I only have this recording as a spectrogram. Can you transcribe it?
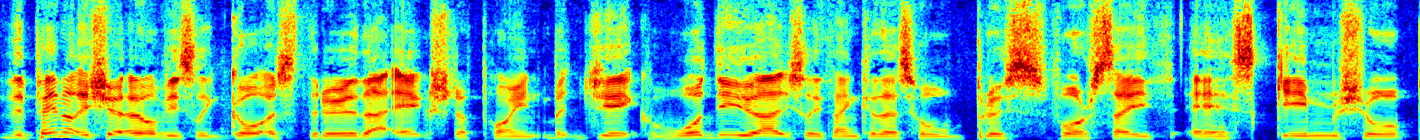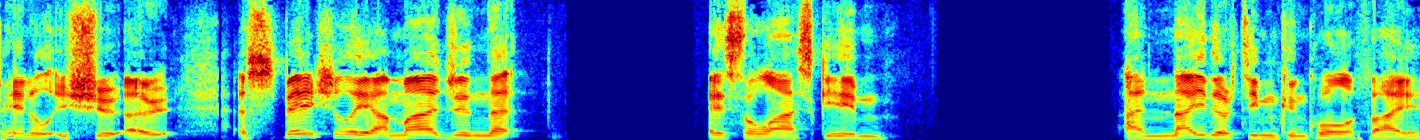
the penalty shootout obviously got us through that extra point. But Jake, what do you actually think of this whole Bruce Forsyth esque game show penalty shootout? Especially, imagine that it's the last game and neither team can qualify.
